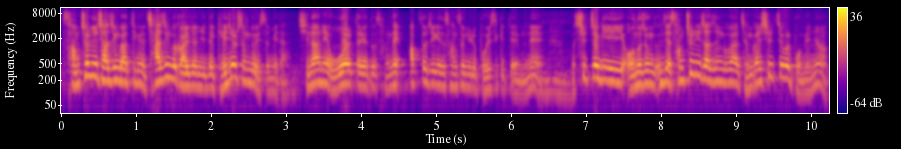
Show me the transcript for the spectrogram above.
삼천리 자전거 같은 경우는 자전거 관련주인데 계절성도 있습니다. 지난해 5월 달에도 상당히 압도적인 상승률을 보였었기 때문에 뭐 실적이 어느 정도 근데 삼천리 자전거가 전간 실적을 보면요.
